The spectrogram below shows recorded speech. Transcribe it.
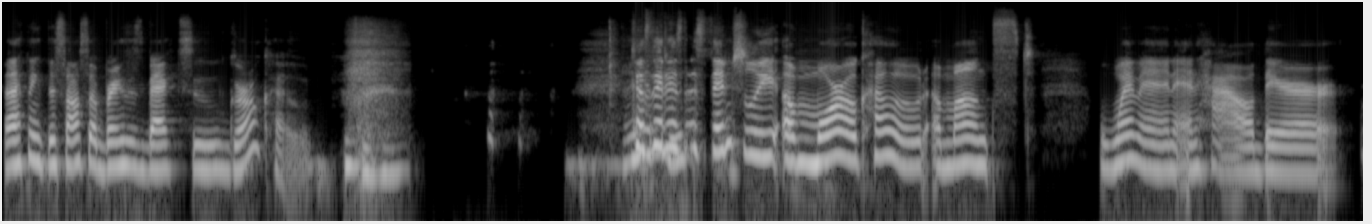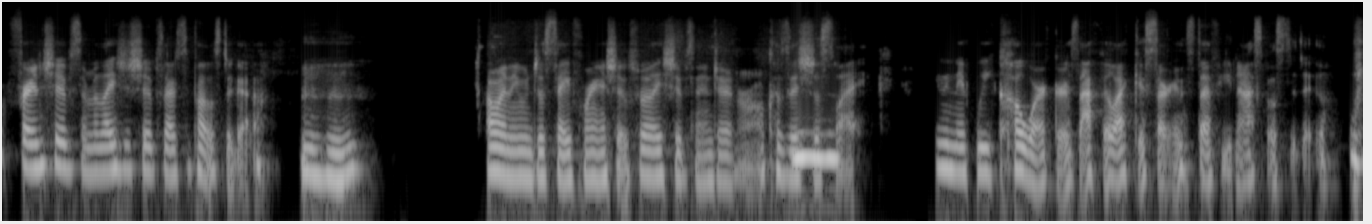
But I think this also brings us back to girl code. Because it is essentially a moral code amongst women and how their friendships and relationships are supposed to go. Mhm. I wouldn't even just say friendships, relationships in general, because it's just Mhm. like, even if we coworkers, I feel like it's certain stuff you're not supposed to do.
